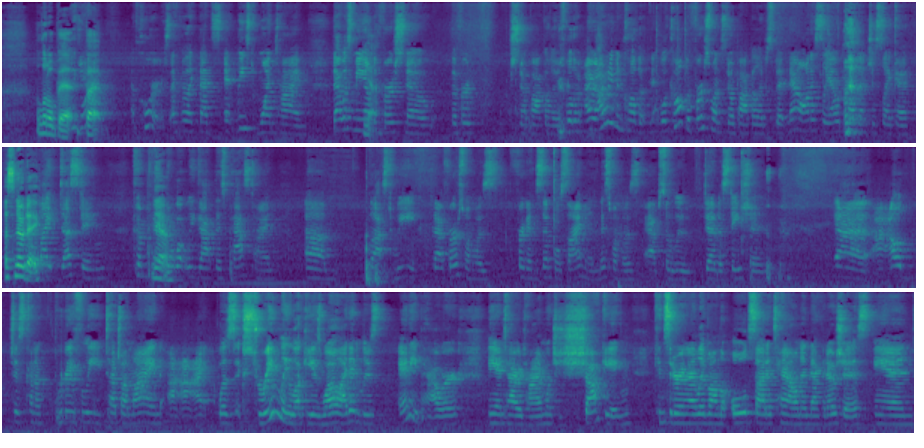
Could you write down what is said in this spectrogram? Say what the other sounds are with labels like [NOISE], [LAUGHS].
a little bit. Yeah, But of course. I feel like that's at least one time. That was me on the first snow, the first snowpocalypse. Well, the, I, I would even call the we'll call the first one snowpocalypse, but now honestly, I would call that just like a [LAUGHS] A snow day. light dusting compared Yeah. to what we got this past time um, last week. That first one was friggin' simple Simon. This one was absolute devastation. Uh, I'll just kind of briefly touch on mine. I, I was extremely lucky as well. I didn't lose any power the entire time, which is shocking considering I live on the old side of town in Nacogdoches. And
